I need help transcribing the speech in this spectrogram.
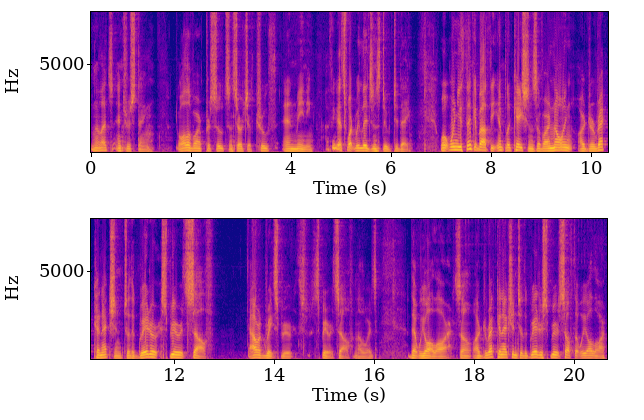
Now that's interesting. All of our pursuits in search of truth and meaning. I think that's what religions do today. Well, when you think about the implications of our knowing our direct connection to the greater spirit self, our great spirit, spirit self, in other words, that we all are. So, our direct connection to the greater spirit self that we all are,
